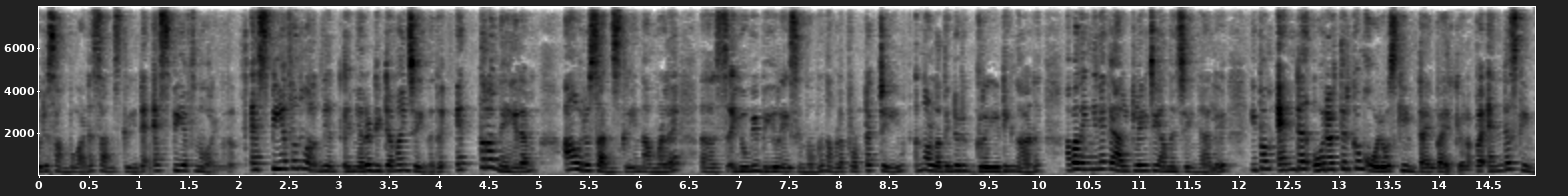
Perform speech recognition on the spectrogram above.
ഒരു സംഭവമാണ് സൺസ്ക്രീനിന്റെ എസ് പി എഫ് എന്ന് പറയുന്നത്. എസ് പി എഫ് എന്ന് പറഞ്ഞു കഴിഞ്ഞാൽ ഡിറ്റർമൈൻ ചെയ്യുന്നത് എത്ര നേരം ആ ഒരു സൺസ്ക്രീൻ നമ്മളെ യു വി ബി റേസിൽ നിന്ന് നമ്മളെ പ്രൊട്ടക്ട് ചെയ്യും എന്നുള്ളതിന്റെ ഒരു ഗ്രേഡിംഗ് ആണ്. അപ്പോൾ അതെങ്ങനെ കാൽക്കുലേറ്റ് ചെയ്യാന്ന് വെച്ച് കഴിഞ്ഞാൽ ഇപ്പം എന്റെ ഓരോരുത്തർക്കും ഓരോ സ്കിൻ ടൈപ്പ് ആയിരിക്കുമല്ലോ. അപ്പോൾ എന്റെ സ്കിൻ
